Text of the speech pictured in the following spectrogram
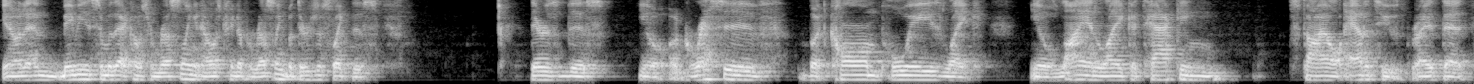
you know, and, and maybe some of that comes from wrestling and how I was trained up in wrestling, but there's just like this, there's this, you know, aggressive but calm, poised, like, you know, lion like attacking style attitude, right? That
